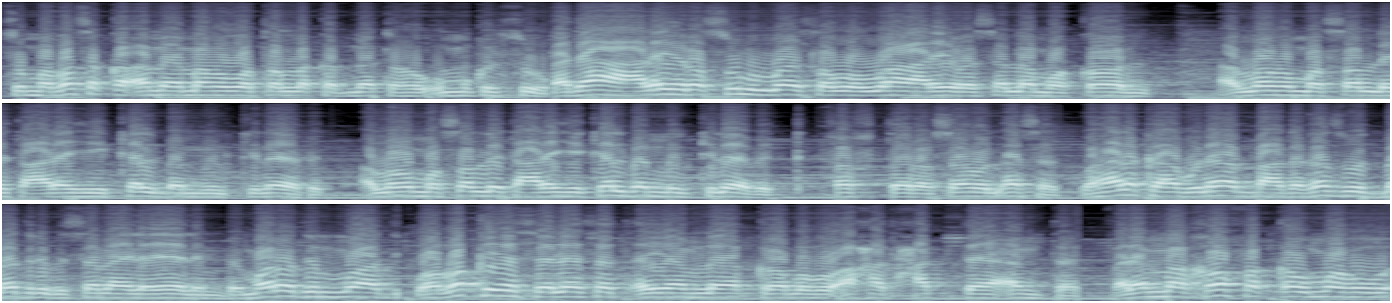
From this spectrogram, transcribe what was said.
ثم بصق أمامه وطلق ابنته أم كلثوم. فدعا عليه رسول الله صلى الله عليه وسلم وقال اللهم صلت عليه كلبا من كلابك. اللهم صلت عليه كلبا من كلابك. فافترسه الأسد. وهلك أبو لهب بعد غزوة بدر بسبع ليال بمرض معدي وبقي ثلاثة أيام لا يقربه أحد حتى أنتن فلما خاف قومه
